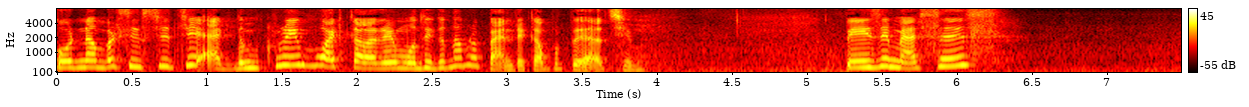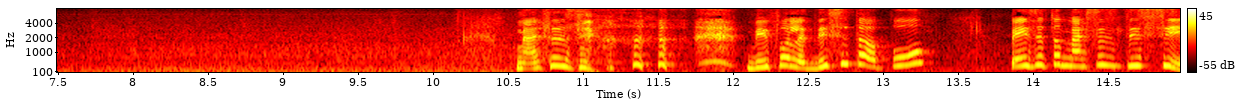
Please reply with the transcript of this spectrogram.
কোড নাম্বার সিক্সটি থ্রি একদম ক্রিম হোয়াইট কালারের মধ্যে কিন্তু আমরা প্যান্টের কাপড় পেয়ে আছি পেজে মেসেজ মেসেজ বিফলে দিছি তো আপু। পেজে তো মেসেজ দিছি।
